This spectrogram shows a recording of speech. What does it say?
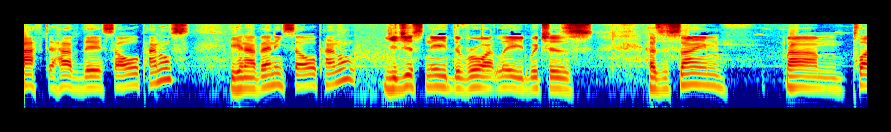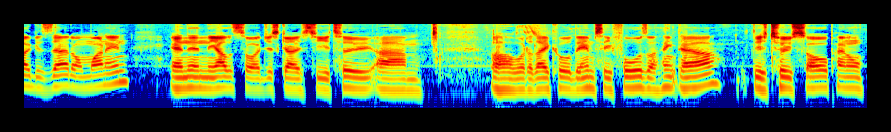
have to have their solar panels. You can have any solar panel. You just need the right lead, which is has the same um, plug as that on one end, and then the other side just goes to your two, um, oh, what are they called? The MC4s, I think they are. These two solar panel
